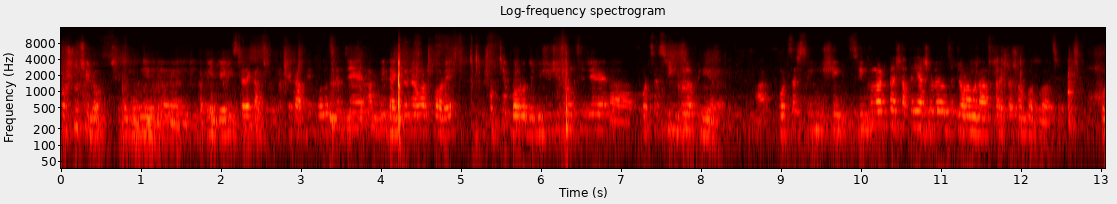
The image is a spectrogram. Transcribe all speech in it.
প্রশ্ন ছিল সেটা যদি আহ, আপনি ডেইলি স্টারে কাজ সেটা আপনি বলেছেন যে আপনি দায়িত্ব নেওয়ার পরে সবচেয়ে বড় যে বিষয় সেটা হচ্ছে যে ফোর্সের শৃঙ্খলা ফিরিয়ে আনা। আর ফোর্সের শৃঙ্খলাটার সাথেই আসলে হচ্ছে আস্থার একটা সম্পর্ক আছে। তো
